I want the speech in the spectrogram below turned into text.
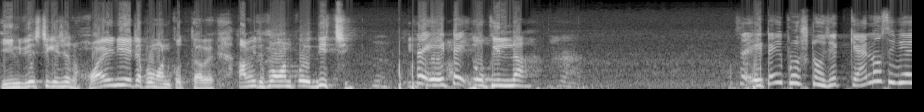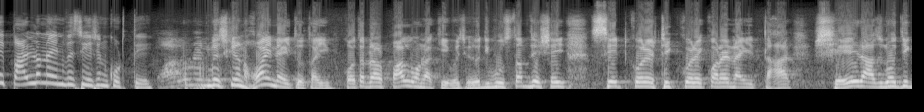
ইনভেস্টিগেশন হয়নি এটা প্রমাণ করতে হবে। আমি তো প্রমাণ করে দিচ্ছি। এটাই- আমি উকিল না। আচ্ছা, এটাই প্রশ্ন যে কেন সিবিআই পারল না ইনভেস্টিগেশন করতে? পারল না ইনভেস্টিগেশন হয় নাই তো তাই কথাটা পারল না কি বলছে যদি বুঝতাম যে সেই সেট করে ঠিক করে করে নাই তার সেই রাজনৈতিক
